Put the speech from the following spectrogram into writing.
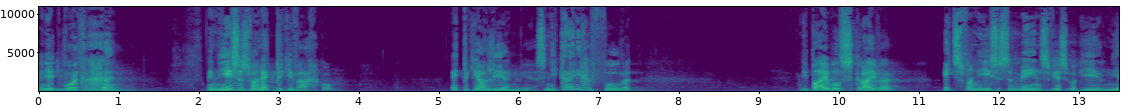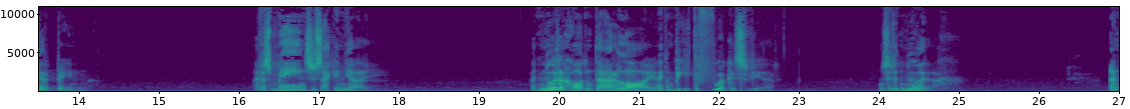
En jy word dit gegun. En Jesus wou net bietjie wegkom. Net bietjie alleen wees. En jy kry die gevoel dat die Bybelskrywer iets van Jesus se mens wees ook hier neerpen. Hy was mens soos ek en jy. Hy het nodig gehad om te herlaai, net om bietjie te fokus weer. Ons het dit nodig. En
